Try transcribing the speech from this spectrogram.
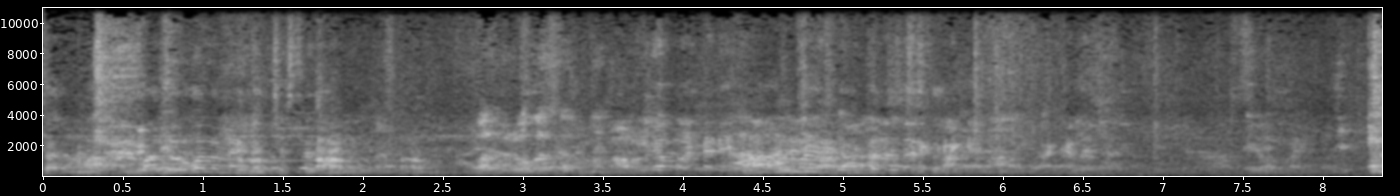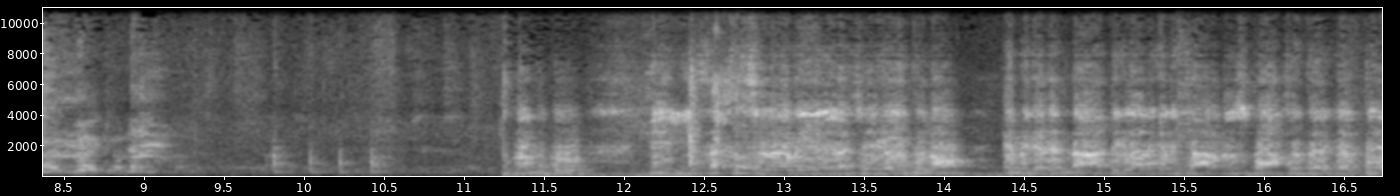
సార్ మా లోగోలు ఉన్నాయండి వచ్చేస్తాయి దాంట్లో ఈ సక్సెస్ఫుల్గా మేము ఇలా చేయగలుగుతున్నాం. ఎందుకంటే నాటికలు అనగానే చాలా మంది స్పాన్సర్ దగ్గరికి వెళ్తే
